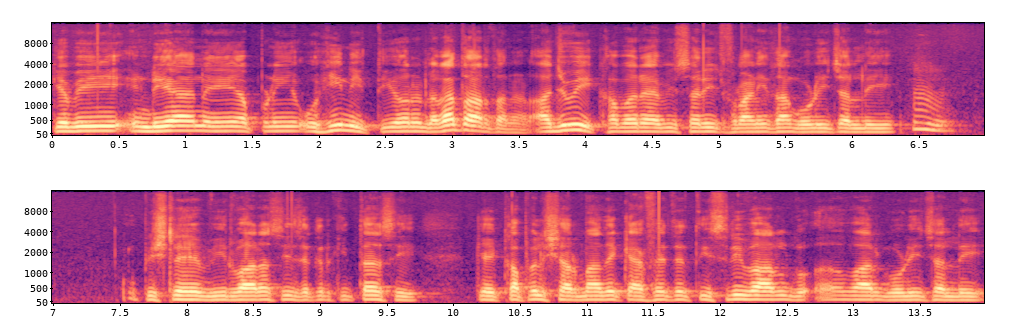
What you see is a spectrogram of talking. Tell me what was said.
ਕਿ ਵੀ ਇੰਡੀਆ ਨੇ ਆਪਣੀ ਉਹੀ ਨੀਤੀ ਔਰ ਲਗਾਤਾਰਤਾ ਨਾਲ ਅੱਜ ਵੀ ਖਬਰ ਹੈ ਵੀ ਸਰੀ ਚ ਫਲਾਣੀ ਥਾਂ ਗੋਲੀ ਚੱਲੀ ਪਿਛਲੇ ਵੀਰਵਾਰ ਅਸੀਂ ਜ਼ਿਕਰ ਕੀਤਾ ਸੀ ਕਿ ਕਪਿਲ ਸ਼ਰਮਾ ਦੇ ਕੈਫੇ ਤੇ ਤੀਸਰੀ ਵਾਰ ਵਾਰ ਗੋਲੀ ਚੱਲੀ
